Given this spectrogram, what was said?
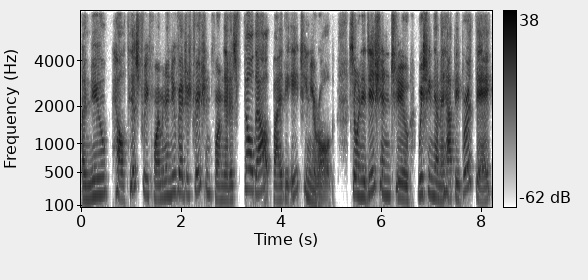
a new health history form, and a new registration form that is filled out by the 18 year old. So, in addition to wishing them a happy birthday,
